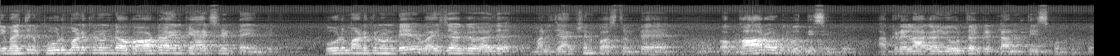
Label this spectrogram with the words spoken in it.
ఈ మధ్యన పూడిమడక నుండి ఒక ఆటో ఆయనకి యాక్సిడెంట్ అయింది. పూడిమడక నుండి వైజాగ్ అదే మన జంక్షన్కి వస్తుంటే ఒక కారు ఒకటి గుద్దేసింది. అక్కడ ఇలాగా యూత్ దగ్గర టర్న్ తీసుకుంటుంటే.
